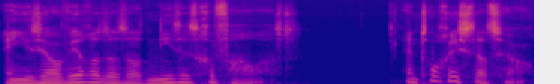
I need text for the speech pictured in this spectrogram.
En je zou willen dat dat niet het geval was. En toch is dat zo.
